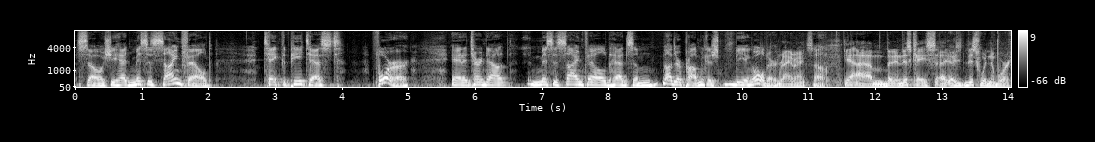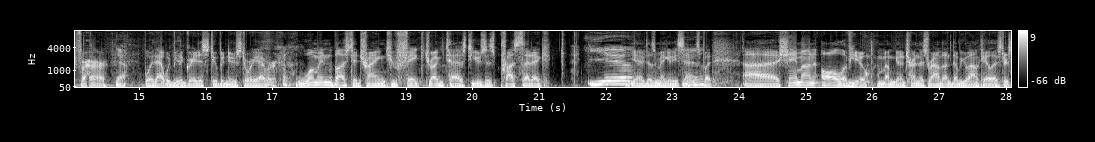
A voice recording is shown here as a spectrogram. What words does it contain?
So she had Mrs. Seinfeld take the P test for her, and it turned out Mrs. Seinfeld had some other problems because being older. Right, right. So Yeah, um, but in this case, uh, this wouldn't have worked for her. Yeah. Boy, that would be the greatest stupid news story ever. Woman busted trying to fake drug test uses prosthetic. yeah, Yeah, it doesn't make any sense. Yeah. But uh, shame on all of you. I'm, I'm going to turn this around on WLK listeners.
